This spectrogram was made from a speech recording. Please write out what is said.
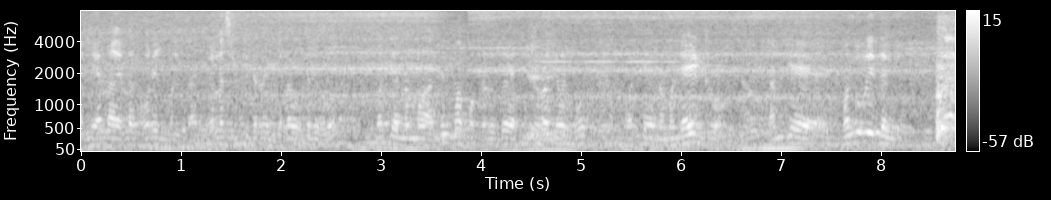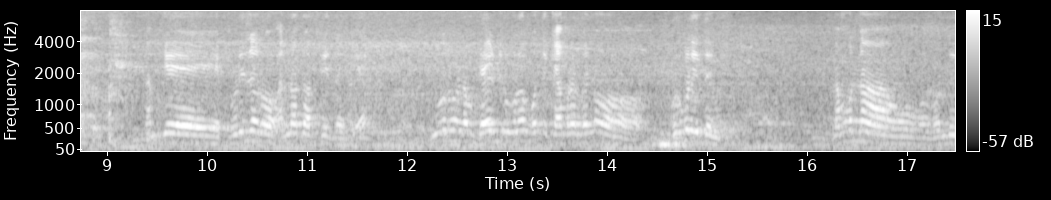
ಅಲ್ಲಿ ಎಲ್ಲ ಎಲ್ಲ ಕವರೇಜ್ ಮಾಡಿದ್ದಾರೆ. ನನಗೆಲ್ಲ ಸಿಕ್ಕಿದ್ದಾರೆ ನಮಗೆಲ್ಲ ಉತ್ತರಗಳು ಮತ್ತು ನಮ್ಮ ನಿರ್ಮಾಪಕರಿಗೆ ಅವರು. ಮತ್ತು ನಮ್ಮ ಡೈರೆಕ್ಟ್ರು ನಮಗೆ ಬಂಧುಗಳಿದ್ದಂಗೆ ನಮಗೆ ಪ್ರೊಡ್ಯೂಸರು ಅನ್ನೋದು ಇದ್ದಂಗೆ. ಇವರು ನಮ್ಮ ಡೈರೆಕ್ಟ್ರುಗಳು ಮತ್ತು ಕ್ಯಾಮ್ರಾಮನ್ನು ಗುರುಗಳಿದ್ದಂಗೆ ನಮ್ಮನ್ನು ಒಂದು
